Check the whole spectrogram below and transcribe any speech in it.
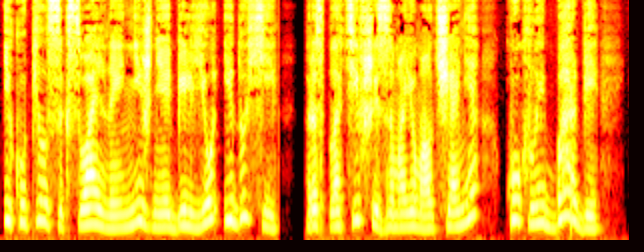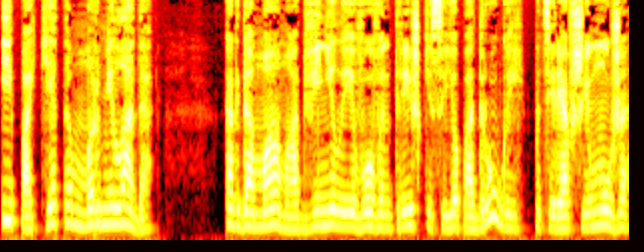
и купил сексуальное нижнее белье и духи, расплатившись за мое молчание куклой Барби и пакетом мармелада. Когда мама обвинила его в интрижке с ее подругой, потерявшей мужа,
